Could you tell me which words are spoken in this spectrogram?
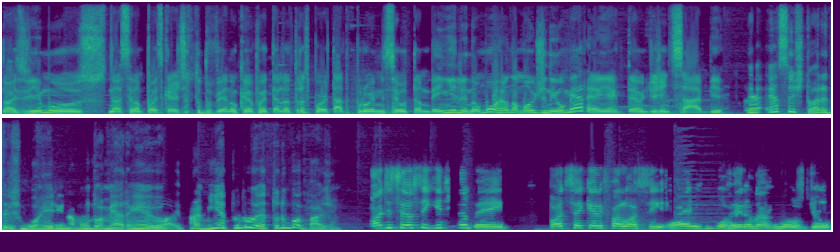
nós vimos na cena pós-crédito do Venom que ele foi teletransportado pro MCU também e ele não morreu na mão de nenhum Homem-Aranha, até onde a gente sabe. É, essa história deles morrerem na mão do Homem-Aranha, pra mim é tudo, é tudo bobagem. Pode ser o seguinte também. Pode ser que ele falou assim, ah, eles morreram nas mãos de um,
